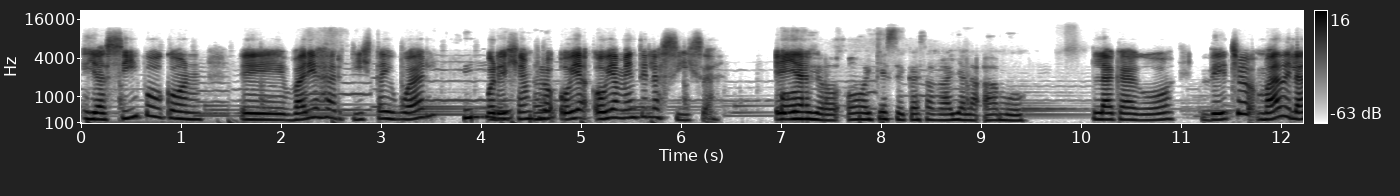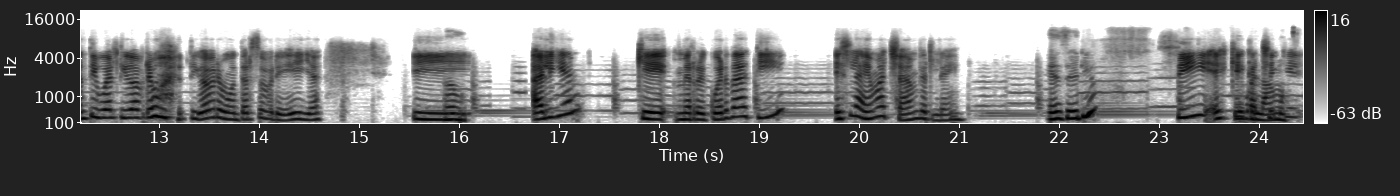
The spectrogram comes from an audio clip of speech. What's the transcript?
Y así con eh, varias artistas igual. Por ejemplo, obviamente la Sisa. Ella, Ay, qué seca esa galla, la amo. La cagó. De hecho, más adelante igual te iba a, te iba a preguntar sobre ella. Y alguien que me recuerda a ti es la Emma Chamberlain. ¿En serio? Sí, es que caché que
